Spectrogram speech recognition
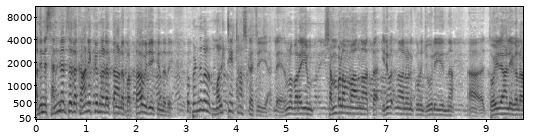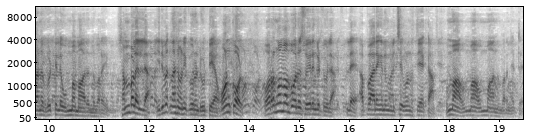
അതിന് സന്നദ്ധത കാണിക്കുന്നിടത്താണ് ഭർത്താവ് ജയിക്കുന്നത്. ഇപ്പൊ പെണ്ണുങ്ങൾ മൾട്ടി ടാസ്ക ചെയ്യുക അല്ലെ? നമ്മൾ പറയും ശമ്പളം വാങ്ങാത്ത ഇരുപത്തിനാല് മണിക്കൂറും ജോലി ചെയ്യുന്ന തൊഴിലാളികളാണ് വീട്ടിലെ ഉമ്മമാർ എന്ന് പറയും. ശമ്പളമില്ല ഇരുപത്തിനാല് മണിക്കൂറും ഡ്യൂട്ടിയാ. ഓൺ കോൾ. ഉറങ്ങുമ്പോൾ പോലും സ്വൈരം കിട്ടൂല അല്ലെ? അപ്പൊ ആരെങ്കിലും വിളിച്ച് ഉണർത്തിയേക്കാം. ഉമ്മ ഉമ്മ ഉമ്മ എന്ന് പറഞ്ഞിട്ട്.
